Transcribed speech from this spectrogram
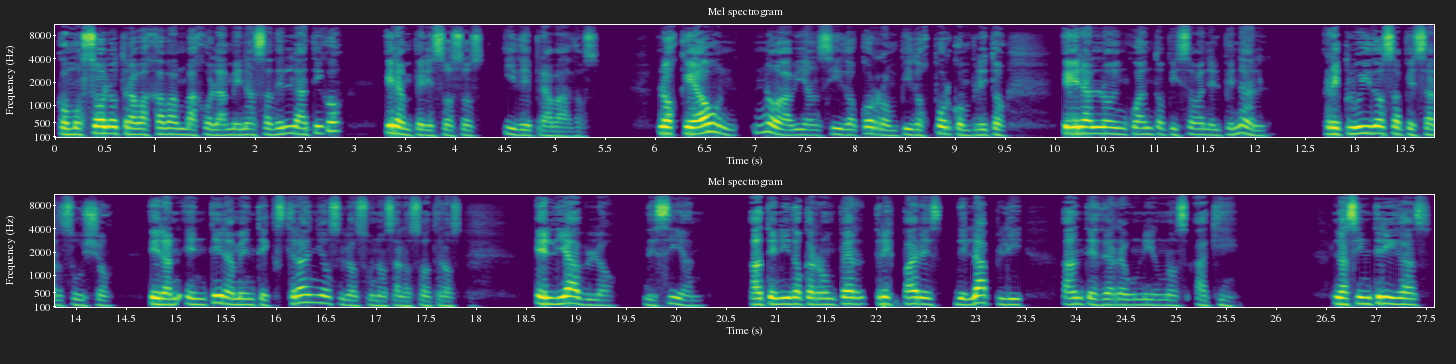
Como sólo trabajaban bajo la amenaza del látigo, eran perezosos y depravados. Los que aún no habían sido corrompidos por completo eranlo en cuanto pisaban el penal, recluidos a pesar suyo, eran enteramente extraños los unos a los otros. El diablo, decían, ha tenido que romper tres pares de lapli antes de reunirnos aquí. Las intrigas,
